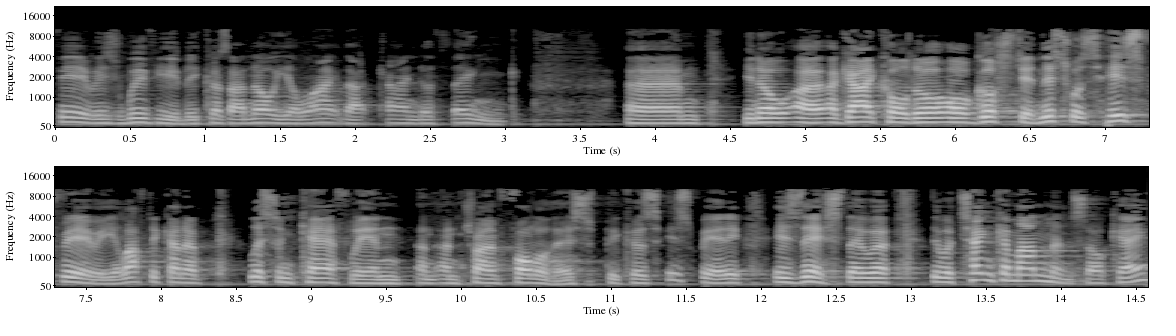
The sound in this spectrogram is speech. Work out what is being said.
theories with you because I know you like that kind of thing. Um, you know, a, a, guy called Augustine, this was his theory. You'll have to kind of listen carefully and, and, and try and follow this because his theory is this. There were, there were Ten Commandments, okay?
